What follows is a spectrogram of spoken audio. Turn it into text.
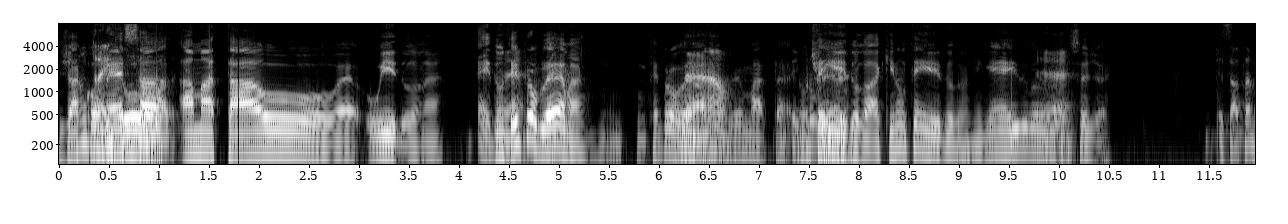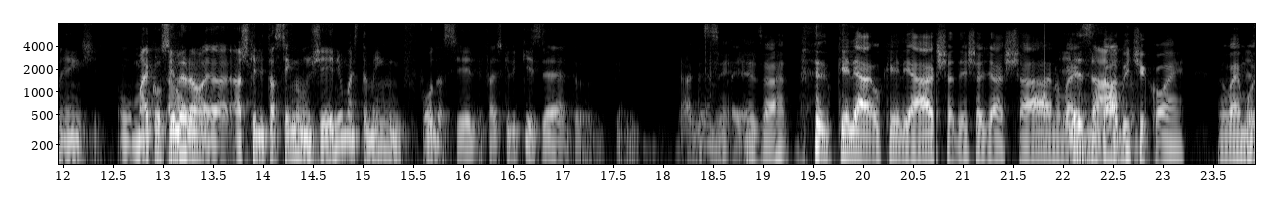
Já É um começa traidor. a matar o, é, o ídolo, né? É, não É. tem problema. Não, tem problema. Não, matar. não tem Não tem ídolo. Aqui não tem ídolo. Ninguém é ídolo, É. ou seja. Exatamente. O Michael Saylor, eu acho que ele tá sendo um gênio, mas também foda-se ele, faz o que ele quiser. Tô cagando Sim, pra ele. exato. o, que ele, o que ele acha, deixa de achar, não vai mudar o Exato. Bitcoin. Não vai mudar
